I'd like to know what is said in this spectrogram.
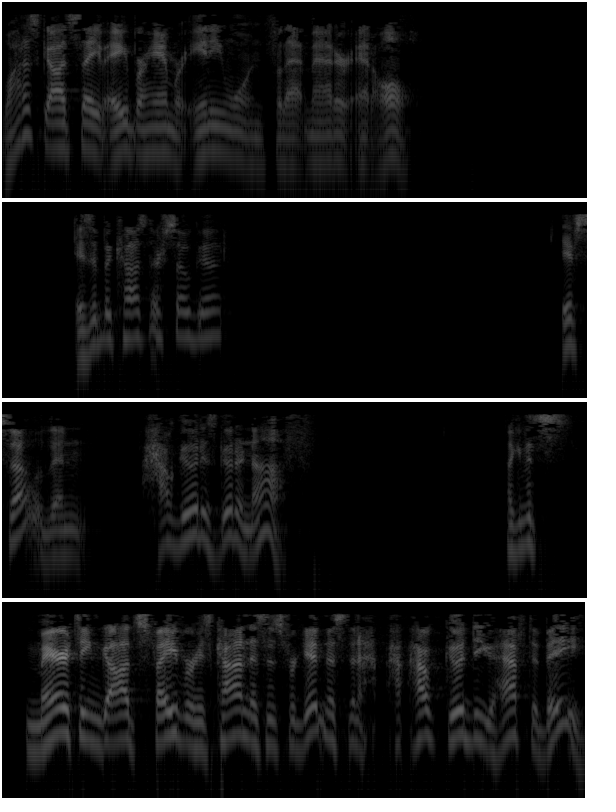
Why does God save Abraham or anyone for that matter at all? Is it because they're so good? If so, then how good is good enough? Like if it's meriting God's favor, His kindness, His forgiveness, then how good do you have to be?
